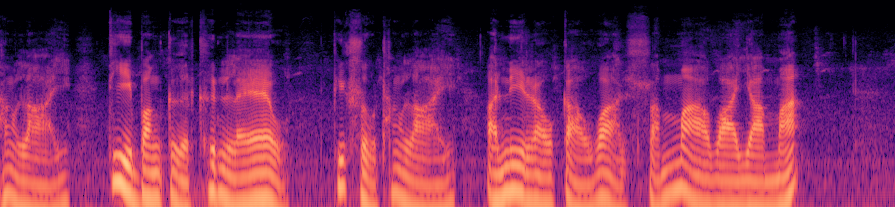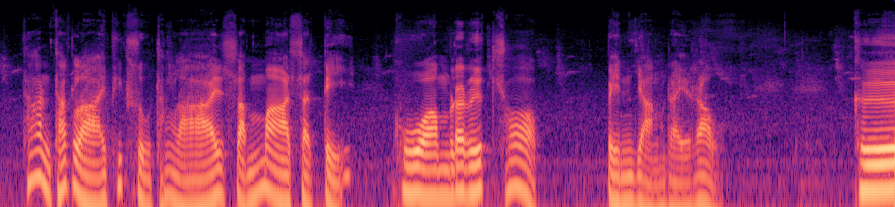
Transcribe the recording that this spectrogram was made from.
ทั้งหลายที่บังเกิดขึ้นแล้ว ภิกษุทั้งหลาย อันนี้เรากล่าวว่าสัมมาวายามะ ท่านทั้งหลายภิกษุทั้งหลาย สัมมาสติ ความระลึกชอบเป็นอย่างไรเล่า คือ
